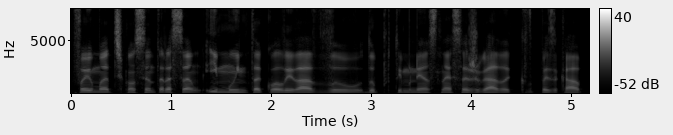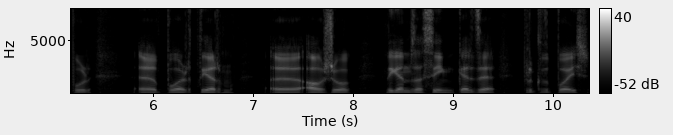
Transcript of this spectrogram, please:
Foi uma desconcentração e muita qualidade do, do Portimonense nessa jogada que depois acaba por uh, pôr termo ao jogo. Digamos assim, quer dizer, porque depois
